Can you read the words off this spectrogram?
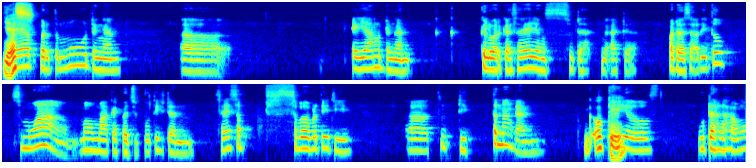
Yes. Saya bertemu dengan eh, Eyang dengan keluarga saya yang sudah nggak ada. Pada saat itu semua memakai baju putih dan saya sep- seperti di eh, ditenangkan. Oke. Rio, udahlah kamu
